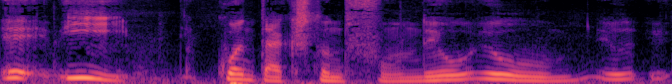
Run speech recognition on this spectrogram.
Eh, e, quanto à questão de fundo, eu, eu, eu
